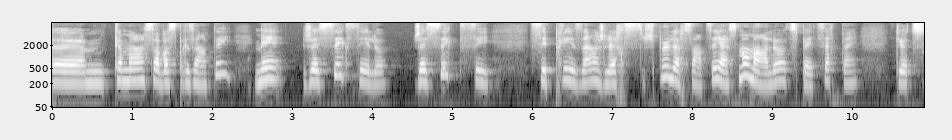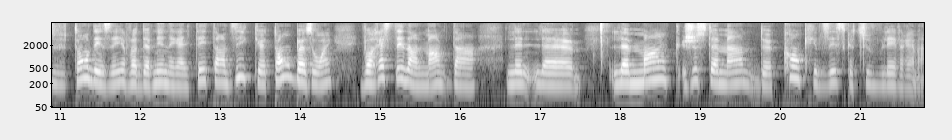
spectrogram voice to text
euh, comment ça va se présenter, mais je sais que c'est là. Je sais que c'est, c'est présent. Je, peux le ressentir. À ce moment-là, tu peux être certain que ton désir va devenir une réalité, tandis que ton besoin va rester dans le manque, dans le, le, manque justement de concrétiser ce que tu voulais vraiment.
